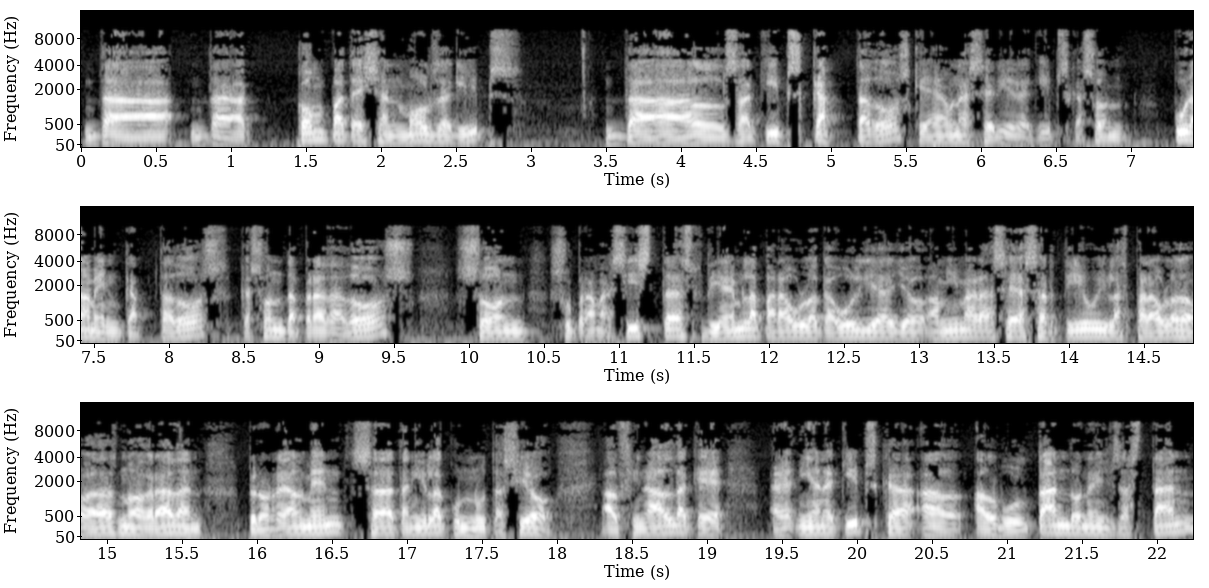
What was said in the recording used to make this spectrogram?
de, de com pateixen molts equips, dels equips captadors, que hi ha una sèrie d'equips que són purament captadors, que són depredadors, són supremacistes, direm la paraula que vulgui, jo, a mi m'agrada ser assertiu i les paraules a vegades no agraden, però realment s'ha de tenir la connotació. Al final de que eh, hi ha equips que al, al voltant d'on ells estan,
